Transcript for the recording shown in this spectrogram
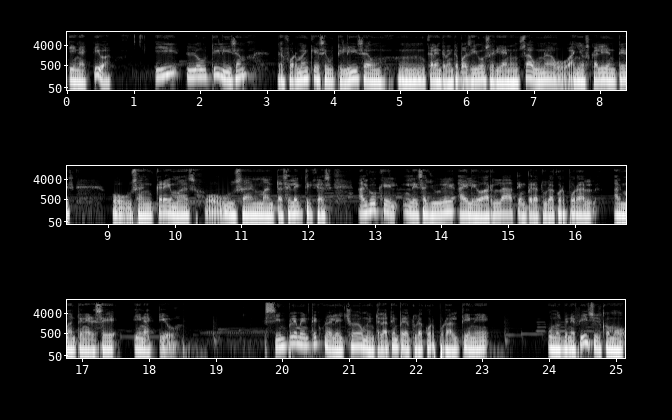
inactiva. Y lo utilizan de forma en que se utiliza un, calentamiento pasivo sería en un sauna o baños calientes o usan cremas o usan mantas eléctricas algo que les ayude a elevar la temperatura corporal al mantenerse inactivo. Simplemente con el hecho de aumentar la temperatura corporal tiene unos beneficios como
